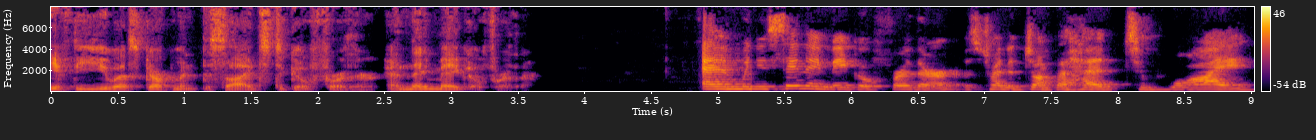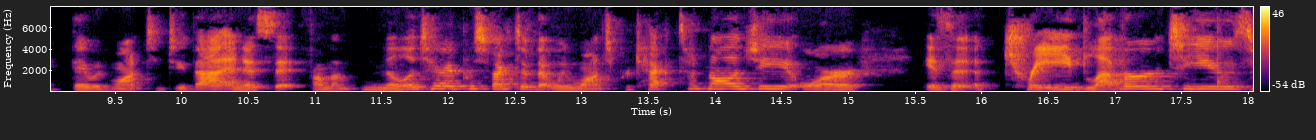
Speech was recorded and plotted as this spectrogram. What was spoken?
if the US government decides to go further, and they may go further. And when you say they may go further, I was trying to jump ahead to why they would want to do that. And is it from a military perspective that we want to protect technology, or is it a trade lever to use?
